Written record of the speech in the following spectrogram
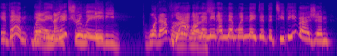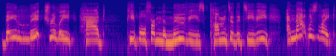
event where yeah, they literally 1980 whatever yeah, it was. and I mean, and then when they did the TV version, they literally had people from the movies come to the TV. And that was like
